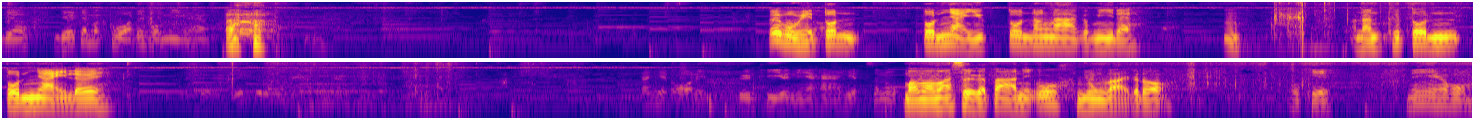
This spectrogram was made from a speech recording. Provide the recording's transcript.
เดี๋ยวเดี๋ยวจะมากรวดให้ผมอีกนะครับเฮ้ยผมเห็นต้นต้นใหญ่อยู่ต้นทางหน้าก็มีได้อืมอันนั้นคือต้นต้นใหญ่เลยถ้าเห็ดออกนี่พื้นที่แบบนี้หาเห็ดสนุกมามามาเสือกระตานี่โอ้ยุงหลายก็ดอกโอเค นี่ครับผม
